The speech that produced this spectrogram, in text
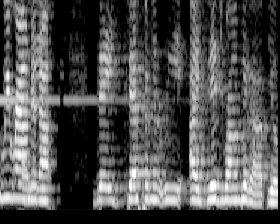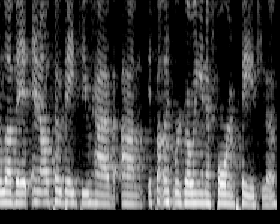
we round I mean, it up? They definitely, I did round it up. You'll love it. And also, they do have, um, it's not like we're going in a foreign place, though.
